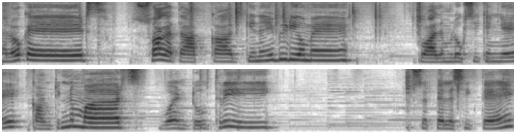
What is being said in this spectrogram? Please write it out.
हेलो किड्स स्वागत है आपका आज की नई वीडियो में। तो आज हम लोग सीखेंगे counting numbers one two three उससे पहले सीखते हैं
